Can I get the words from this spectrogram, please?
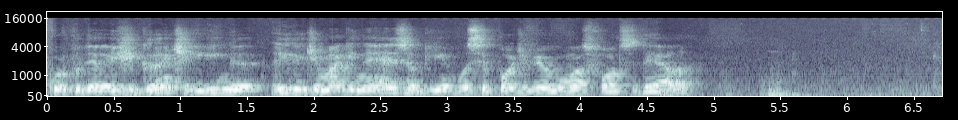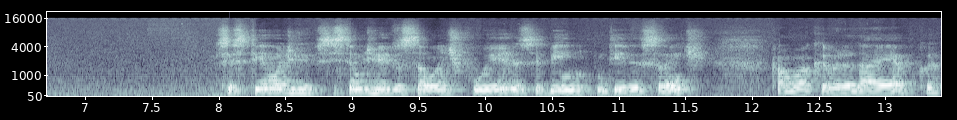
corpo dela é gigante, liga, de magnésio, aqui você pode ver algumas fotos dela. Sistema de, sistema de redução anti-poeira, isso é bem interessante para uma câmera da época.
